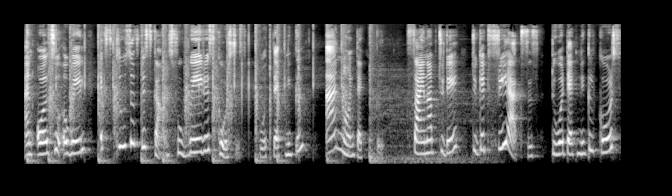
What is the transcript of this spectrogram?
and also avail exclusive discounts for various courses, both technical and non technical. Sign up today to get free access to a technical course,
